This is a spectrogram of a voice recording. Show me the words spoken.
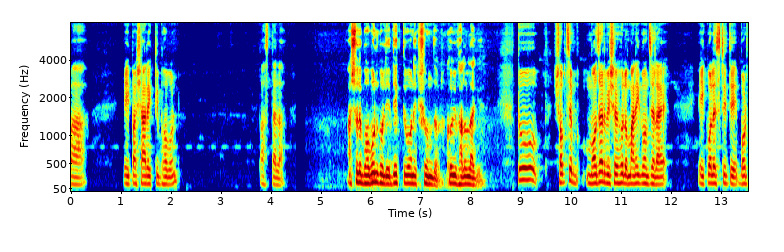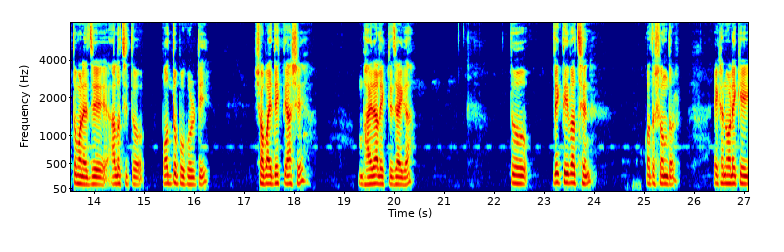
বা এই পাশে আরেকটি ভবন, পাঁচতলা। আসলে ভবনগুলি দেখতেও অনেক সুন্দর, খুবই ভালো লাগে। তো সবচেয়ে মজার বিষয় হলো মানিকগঞ্জ জেলায় এই কলেজটিতে বর্তমানে যে আলোচিত পদ্মপুকুরটি সবাই দেখতে আসে। ভাইরাল একটি জায়গা। তো দেখতেই পাচ্ছেন কত সুন্দর। এখানে অনেকেই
